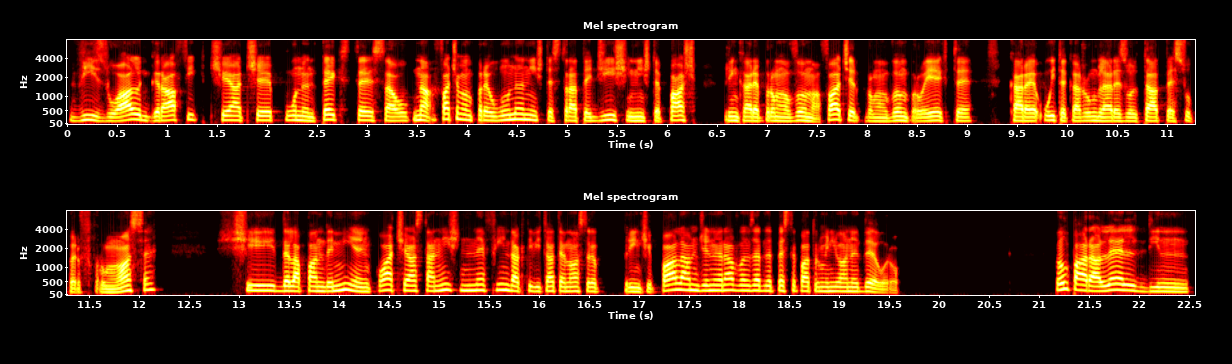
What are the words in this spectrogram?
vizual, grafic, ceea ce pun în texte sau, na, facem împreună niște strategii și niște pași prin care promovăm afaceri, promovăm proiecte care, uite că ajung la rezultate super frumoase și de la pandemie încoace, asta nici nefiind activitatea noastră principală, am generat vânzări de peste 4 milioane de euro. În paralel, din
